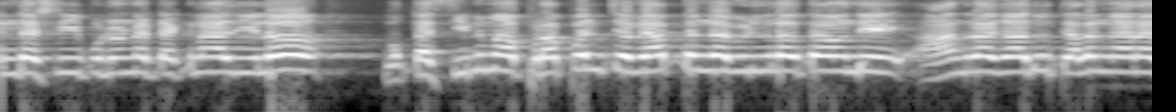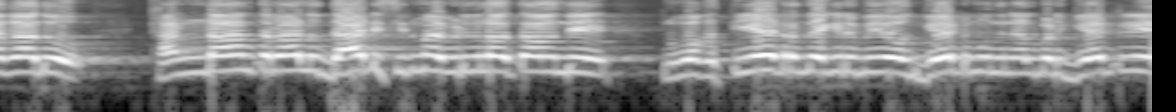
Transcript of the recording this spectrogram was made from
ఇండస్ట్రీ ఇప్పుడున్న టెక్నాలజీలో ఒక సినిమా ప్రపంచవ్యాప్తంగా విడుదలవుతా ఉంది. ఆంధ్ర కాదు తెలంగాణ కాదు. ఖండాంతరాలు దాటి సినిమా విడుదలవుతా ఉంది. నువ్వు ఒక థియేటర్ దగ్గర పోయి ఒక గేట్ ముందు నిలబడి గేట్ని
